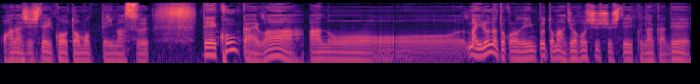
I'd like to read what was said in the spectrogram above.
お話ししていこうと思っています。で、今回は、あのー、まあ、いろんなところでインプット、まあ、情報収集していく中で、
